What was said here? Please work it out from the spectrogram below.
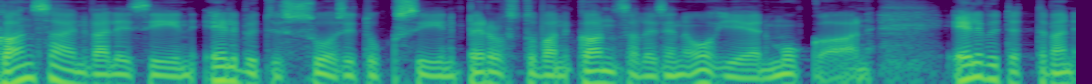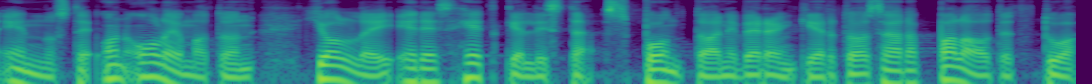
Kansainvälisiin elvytyssuosituksiin perustuvan kansallisen ohjeen mukaan elvytettävän ennuste on olematon, jollei edes hetkellistä spontaaniverenkiertoa saada palautettua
